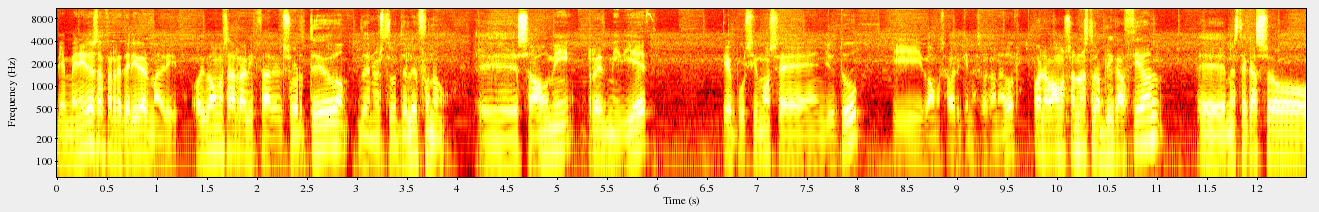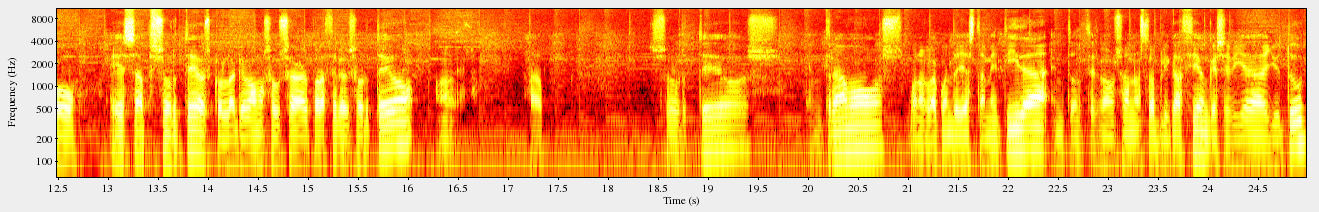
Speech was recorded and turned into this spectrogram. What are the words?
Bienvenidos a Ferretería Madrid. Hoy vamos a realizar el sorteo de nuestro teléfono eh, Xiaomi Redmi 10 que pusimos en YouTube y vamos a ver quién es el ganador. Bueno, vamos a nuestra aplicación. Eh, en este caso es App Sorteos con la que vamos a usar para hacer el sorteo. A ver, App Sorteos. Entramos. Bueno, la cuenta ya está metida. Entonces vamos a nuestra aplicación que sería YouTube.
